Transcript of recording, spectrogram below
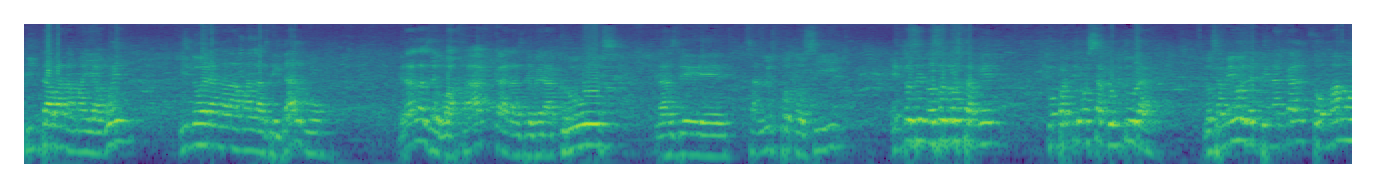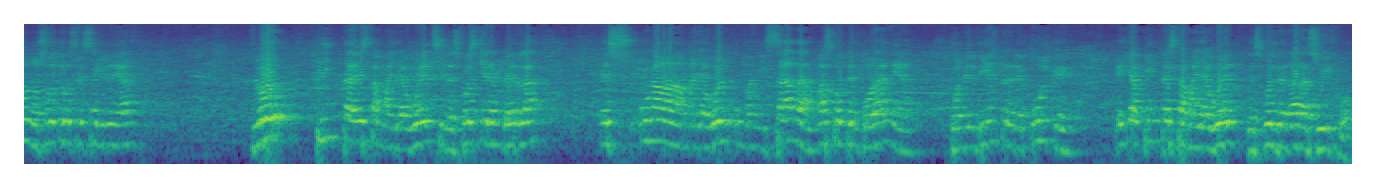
pintaban a Mayagüel y no eran nada más las de Hidalgo, eran las de Oaxaca, las de Veracruz, las de San Luis Potosí. Entonces nosotros también compartimos esa cultura. Los amigos de Tinacal tomamos nosotros esa idea. Flor pinta esta Mayagüel, si después quieren verla, es una Mayagüel humanizada, más contemporánea, con el vientre de pulque. Ella pinta esta Mayagüel después de dar a su hijo,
